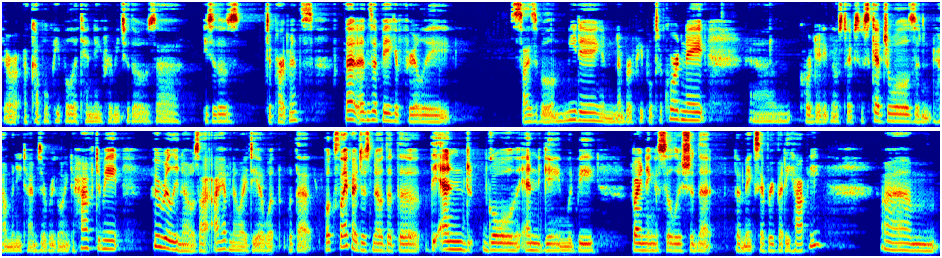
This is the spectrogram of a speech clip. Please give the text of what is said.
there are a couple people attending from each of those uh, each of those departments. That ends up being a fairly sizable meeting and number of people to coordinate, um, coordinating those types of schedules and how many times are we going to have to meet. Who really knows? I, I have no idea what, what that looks like. I just know that the the end goal, the end game would be finding a solution that that makes everybody happy. Um,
